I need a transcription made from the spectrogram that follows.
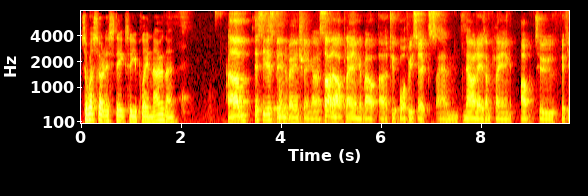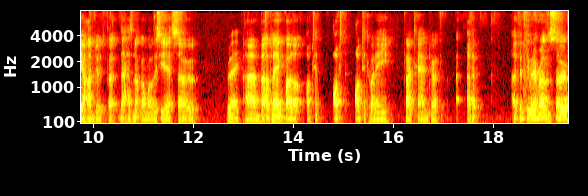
So what sort of stakes are you playing now then? Um, this year's been very interesting. I started out playing about uh, two, four, three, six, and nowadays I'm playing up to 50, 100, but that has not gone well this year. So, right. Um, but I'm playing quite a lot of 10, of, of 10, 20, 5, 10, 12, at 50 when it runs. So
